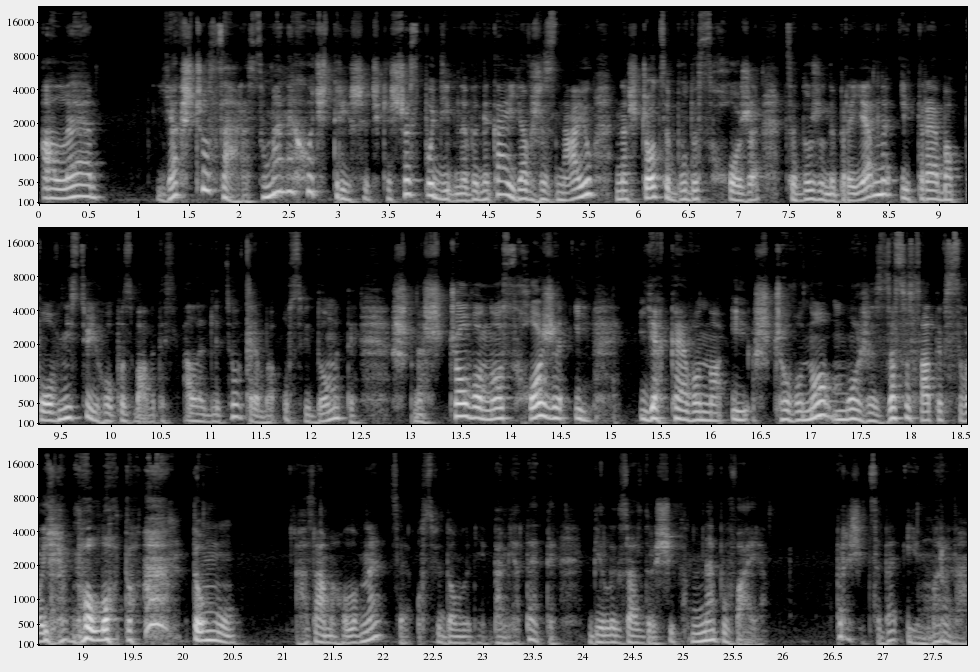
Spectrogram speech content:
Але якщо зараз у мене хоч трішечки щось подібне виникає, я вже знаю, на що це буде схоже. Це дуже неприємно і треба повністю його позбавитись. Але для цього треба усвідомити, на що воно схоже і яке воно, і що воно може засосати в своє болото. Тому а саме головне це усвідомлення. Пам'ятайте, білих заздрощів не буває. Бережіть себе і миру нам.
